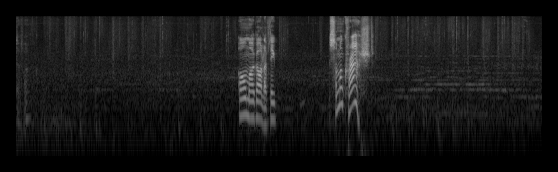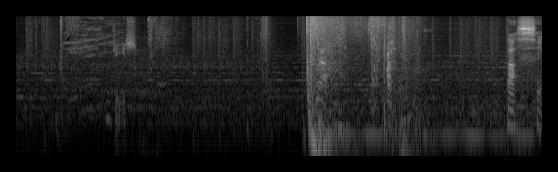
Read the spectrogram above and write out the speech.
the fuck? Oh my god, have they... Someone crashed. That's sick.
